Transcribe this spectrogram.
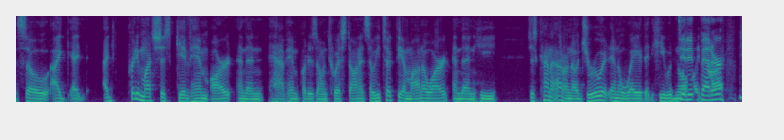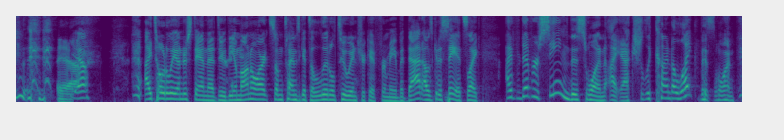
So I, I, I pretty much just give him art and then have him put his own twist on it. So he took the Amano art and then he just kind of, I don't know, drew it in a way that he would Did it better? yeah. Yeah. I totally understand that, dude. The Amano art sometimes gets a little too intricate for me, but that I was gonna say, it's like I've never seen this one. I actually kind of like this one.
